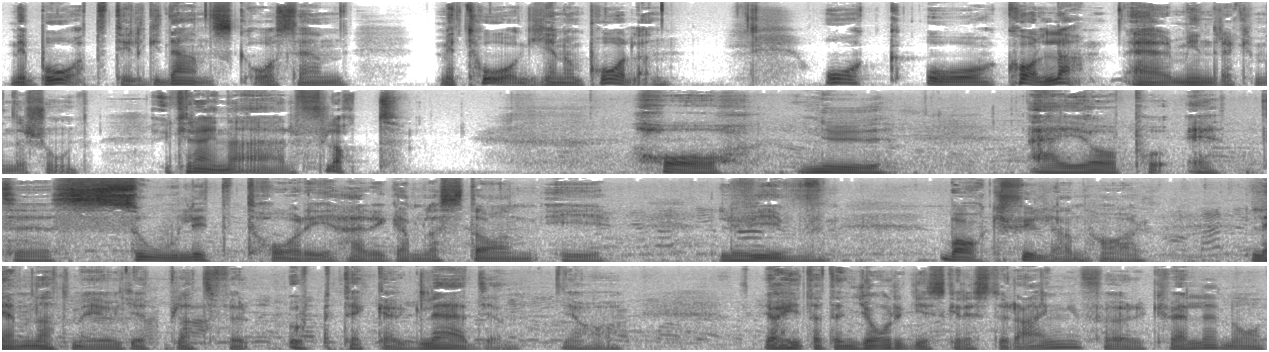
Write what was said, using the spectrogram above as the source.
med båt till Gdansk och sen med tåg genom Polen. Åk och kolla är min rekommendation. Ukraina är flott. Ja, nu är jag på ett eh, soligt torg här i Gamla stan i Lviv. Bakfyllan har lämnat mig och gett plats för upptäckarglädjen. Jag har, jag har hittat en georgisk restaurang för kvällen och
